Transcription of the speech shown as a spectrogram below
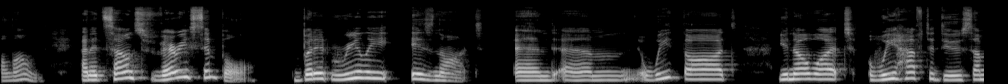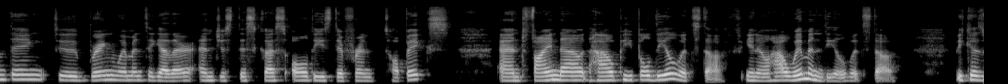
alone. And it sounds very simple but it really is not. And um, we thought you know what? We have to do something to bring women together and just discuss all these different topics and find out how people deal with stuff, you know, how women deal with stuff. Because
